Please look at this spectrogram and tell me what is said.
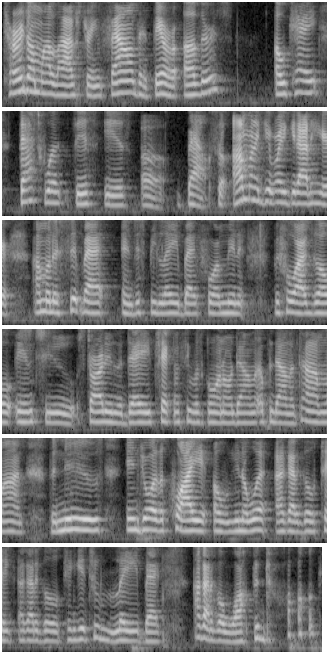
Turned on my live stream, found that there are others, okay, that's what this is about. So I'm going to get ready to get out of here. I'm going to sit back and just be laid back for a minute before I go into starting the day, check and see what's going on down up and down the timeline, the news, enjoy the quiet. Oh, you know what? I got to go take I got to go can get too laid back. I got to go walk the dog.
